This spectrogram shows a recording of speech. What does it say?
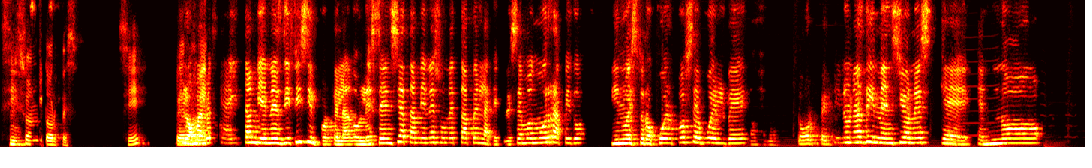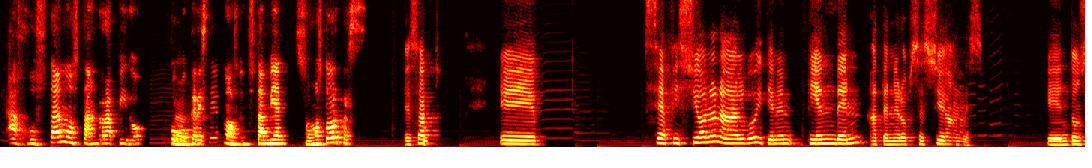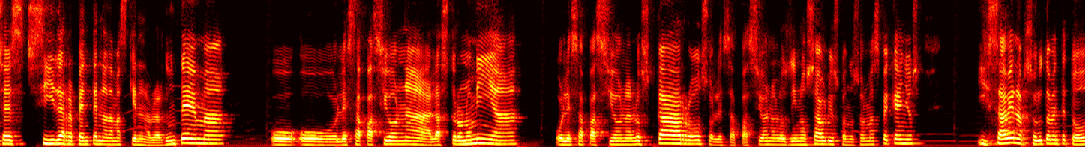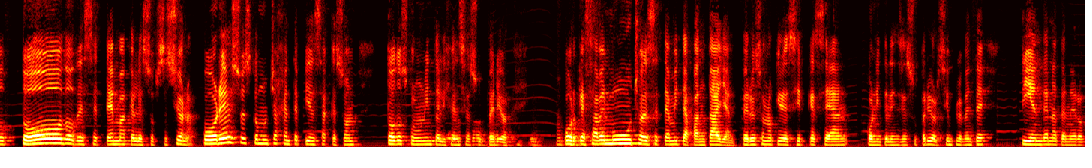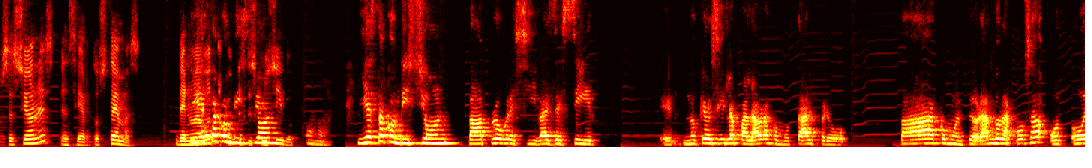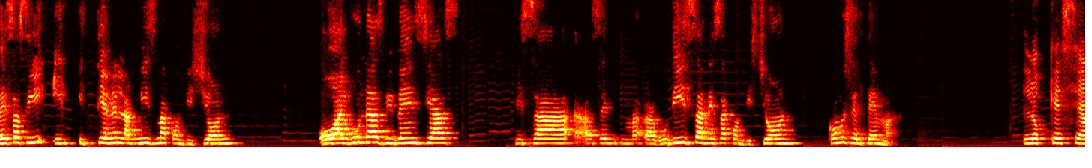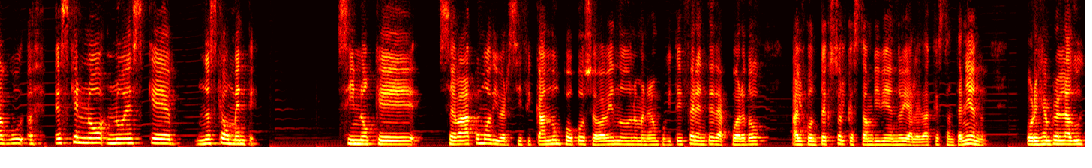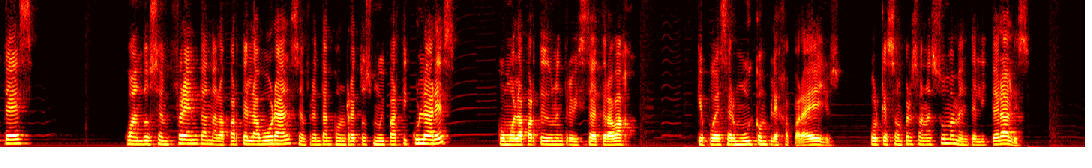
Sí, son torpes, ¿sí? Pero lo malo es que ahí también es difícil, porque la adolescencia también es una etapa en la que crecemos muy rápido y nuestro cuerpo se vuelve torpe. Tiene unas dimensiones que, que no ajustamos tan rápido como crecemos, entonces también somos torpes. Exacto. Eh, se aficionan a algo y tienen, tienden a tener obsesiones. entonces, si de repente nada más quieren hablar de un tema, o, o, les apasiona la astronomía, o les apasionan los carros, o les apasionan los dinosaurios cuando son más pequeños, y saben absolutamente todo, todo de ese tema que les obsesiona. Por eso es que mucha gente piensa que son todos con una inteligencia superior, porque saben mucho de ese tema y te apantallan, pero eso no quiere decir que sean con inteligencia superior, simplemente tienden a tener obsesiones en ciertos temas. De nuevo, y esta condición, y esta condición va progresiva, es decir, eh, no quiero decir la palabra como tal, pero va como empeorando la cosa o, es así y, tienen la misma condición o algunas vivencias quizá hacen, agudizan esa condición. ¿Cómo es el tema? Lo que se agudiza es que no, no es que no es que aumente, sino que se va como diversificando un poco, se va viendo de una manera un poquito diferente de acuerdo al contexto el que están viviendo y a la edad que están teniendo. Por ejemplo, en la adultez, cuando se enfrentan a la parte laboral, se enfrentan con retos muy particulares, como la parte de una entrevista de trabajo, que puede ser muy compleja para ellos, porque son personas sumamente literales,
